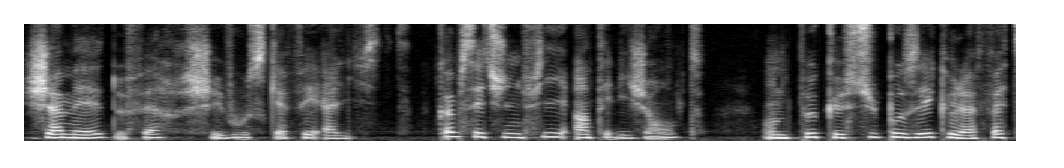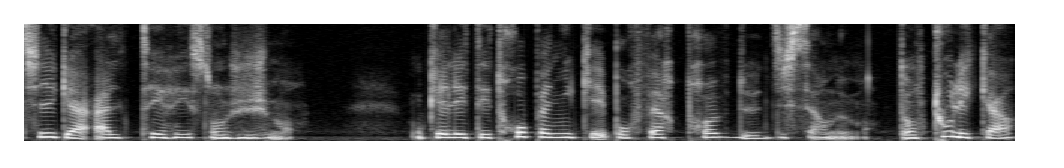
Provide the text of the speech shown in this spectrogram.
jamais de faire chez vous ce qu'a fait Alice. Comme c'est une fille intelligente, on ne peut que supposer que la fatigue a altéré son jugement, ou qu'elle était trop paniquée pour faire preuve de discernement. Dans tous les cas,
